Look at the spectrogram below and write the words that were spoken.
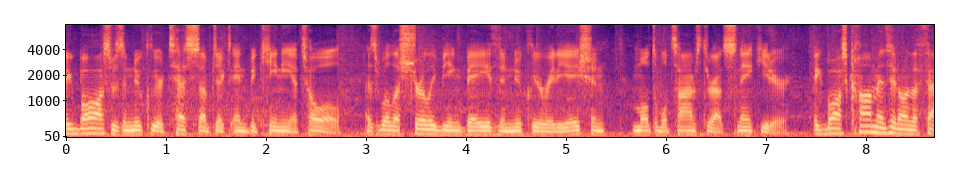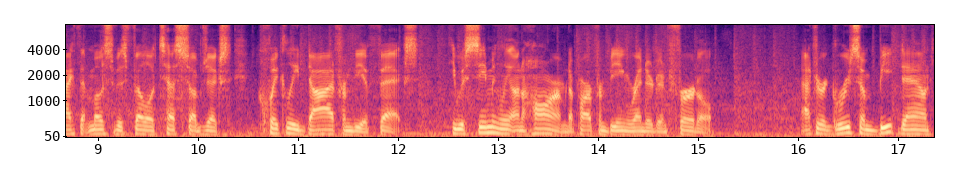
Big Boss was a nuclear test subject in Bikini Atoll, as well as surely being bathed in nuclear radiation multiple times throughout Snake Eater. Big Boss commented on the fact that most of his fellow test subjects quickly died from the effects. He was seemingly unharmed apart from being rendered infertile. After a gruesome beatdown,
